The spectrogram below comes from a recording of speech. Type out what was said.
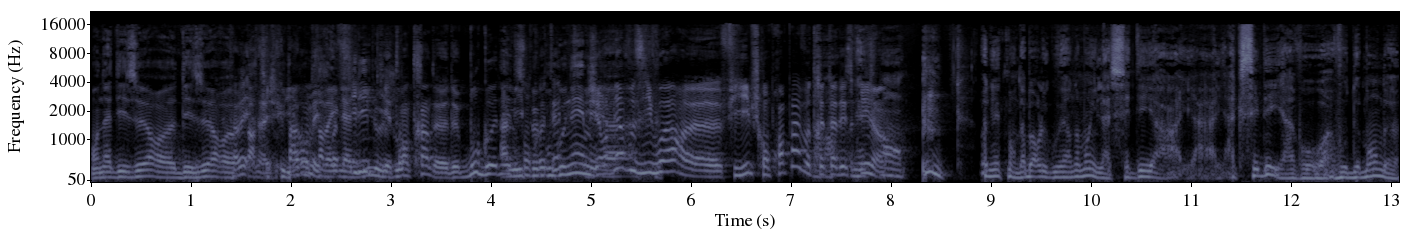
On a des heures, euh, des heures euh, particulières. Pardon, mais travaille Philippe qui est en train de, de bougonner ah, de son côté. J'aimerais bien vous y voir, Philippe. Je comprends pas votre état d'esprit. Honnêtement, d'abord le gouvernement, il a cédé à, accédé à vos, à vos demandes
